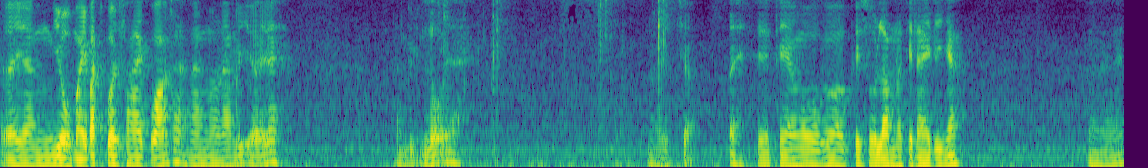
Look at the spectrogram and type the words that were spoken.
Đây đang nhiều máy bắt wifi quá khả năng nó đang bị ấy đây đang bị lỗi này. Đấy chậm. Đây theo cái số 5 là cái này đi nhá. Đấy.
